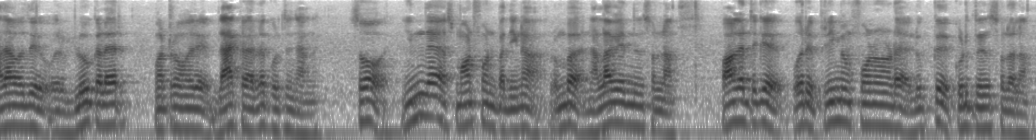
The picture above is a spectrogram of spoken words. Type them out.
அதாவது ஒரு ப்ளூ கலர் மற்றும் ஒரு பிளாக் கலரில் கொடுத்துருந்தாங்க. ஸோ இந்த ஸ்மார்ட் ஃபோன் பார்த்திங்கன்னா ரொம்ப நல்லாவே இருந்ததுன்னு சொல்லலாம். பார்க்குறதுக்கு ஒரு ப்ரீமியம் ஃபோனோட லுக்கு கொடுத்ததுன்னு சொல்லலாம்.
